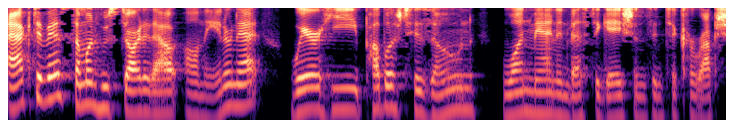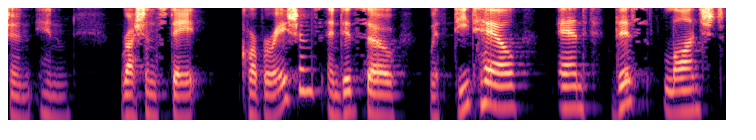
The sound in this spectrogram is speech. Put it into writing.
activist, someone who started out on the internet, where he published his own one man investigations into corruption in Russian state corporations and did so with detail. And this launched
